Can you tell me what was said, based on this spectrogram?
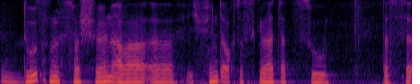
Duzen ist zwar schön, aber äh, ich finde auch, das gehört dazu, dass äh,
